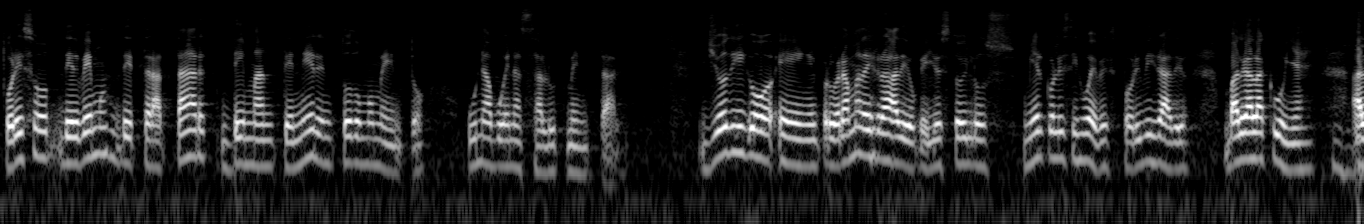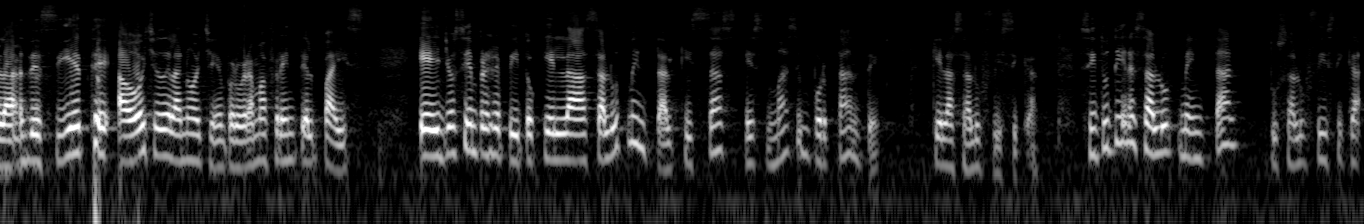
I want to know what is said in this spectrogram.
Por eso debemos de tratar de mantener en todo momento una buena salud mental. Yo digo en el programa de radio que yo estoy los miércoles y jueves por IBI Radio, valga la cuña, a las de 7 a 8 de la noche en el programa Frente al País. Eh, yo siempre repito que la salud mental quizás es más importante que la salud física. Si tú tienes salud mental, tu salud física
